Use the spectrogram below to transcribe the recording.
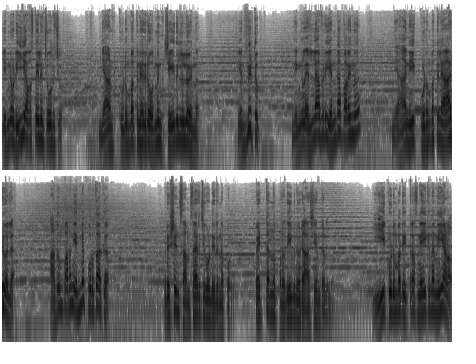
എന്നോട് ഈ അവസ്ഥയിലും ചോദിച്ചു ഞാൻ കുടുംബത്തിനെതിരെ ഒന്നും ചെയ്തില്ലല്ലോ എന്ന്. എന്നിട്ടും നിങ്ങൾ എല്ലാവരും എന്താ പറയുന്നത്? ഞാൻ ഈ കുടുംബത്തിലെ ആരുമല്ല. അതും പറഞ്ഞ് എന്നെ പുറത്താക്കുക. ഋഷിൻ സംസാരിച്ചു കൊണ്ടിരുന്നപ്പോൾ പെട്ടെന്ന് പ്രദീപിന് ഒരു ആശയം തെളിഞ്ഞു. ഈ കുടുംബത്തെ ഇത്ര സ്നേഹിക്കുന്ന നീയാണോ?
